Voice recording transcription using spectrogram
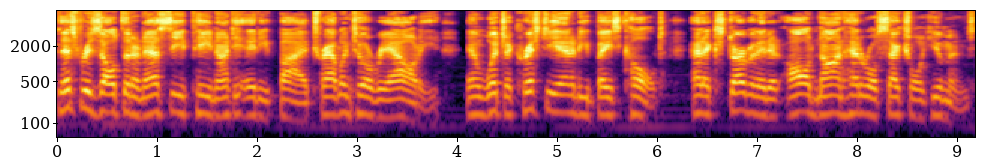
This resulted in SCP-1985 traveling to a reality in which a Christianity-based cult had exterminated all non-heterosexual humans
